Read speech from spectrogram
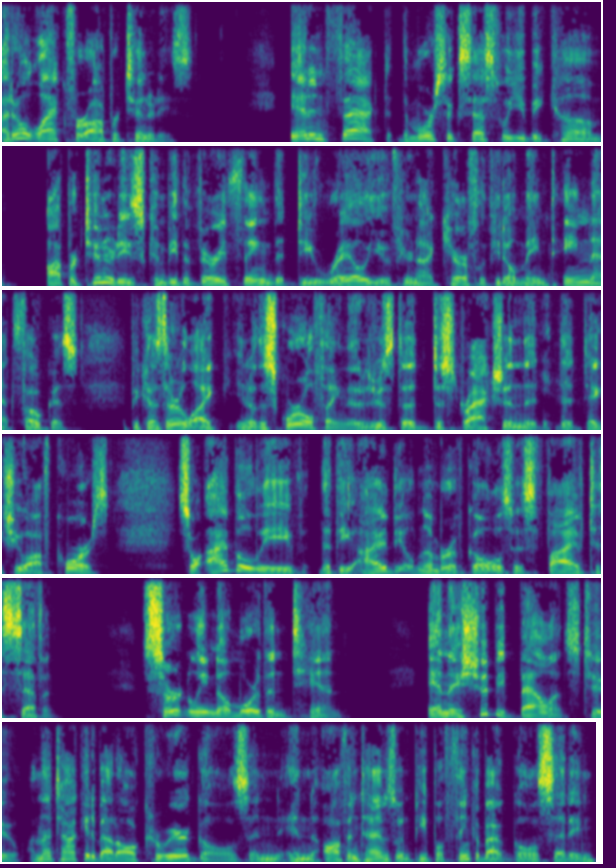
I don't lack for opportunities. And in fact, the more successful you become, opportunities can be the very thing that derail you if you're not careful, if you don't maintain that focus, because they're like, you know, the squirrel thing. They're just a distraction that, yeah. that takes you off course. So I believe that the ideal number of goals is five to seven, certainly no more than 10. And they should be balanced too. I'm not talking about all career goals. And, and oftentimes when people think about goal setting,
